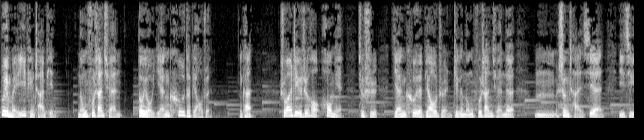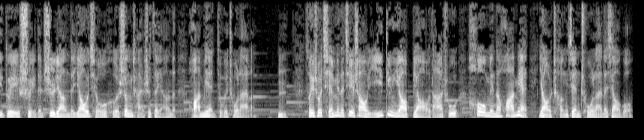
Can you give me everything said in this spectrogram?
对每一瓶产品，农夫山泉都有严苛的标准。你看，说完这个之后，后面就是严苛的标准，这个农夫山泉的嗯生产线以及对水的质量的要求和生产是怎样的，画面就会出来了。嗯，所以说前面的介绍一定要表达出后面的画面要呈现出来的效果。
